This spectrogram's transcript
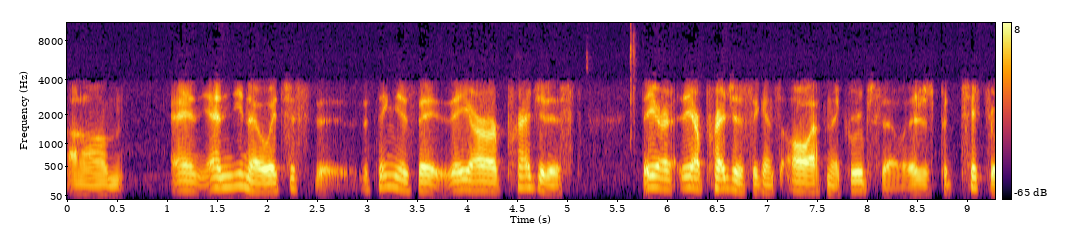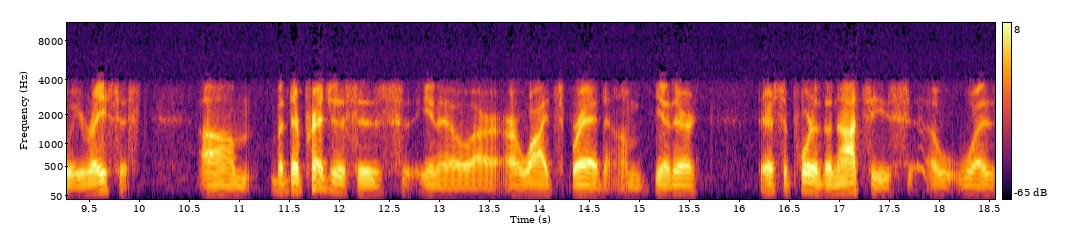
um, and and you know, it's just the, the thing is they they are prejudiced they are they are prejudiced against all ethnic groups, though. They're just particularly racist. Um, but their prejudices, you know, are, are widespread. Um, you know, their their support of the Nazis uh, was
